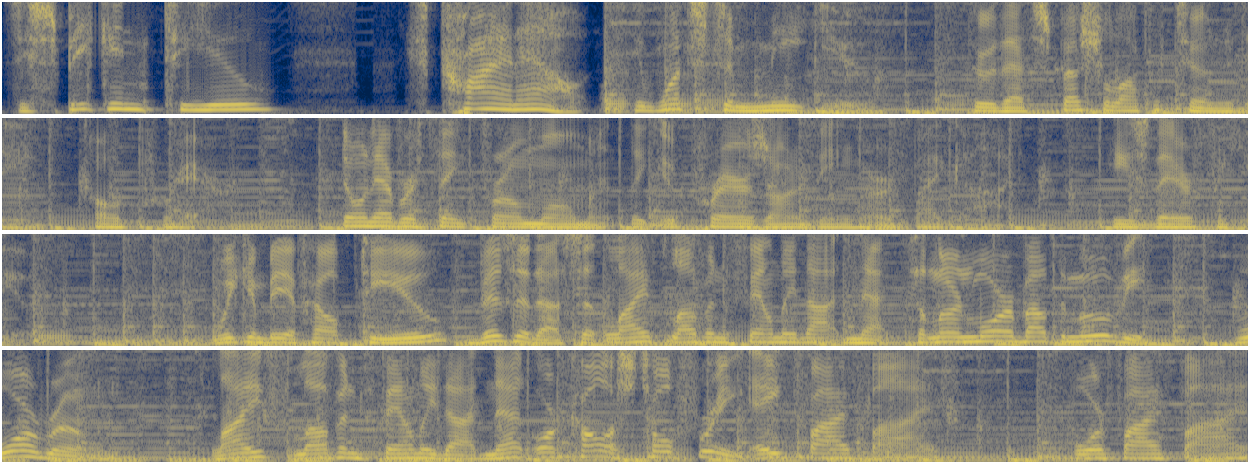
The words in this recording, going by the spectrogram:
Is He speaking to you? He's crying out. He wants to meet you through that special opportunity called prayer. Don't ever think for a moment that your prayers aren't being heard by God. He's there for you. We can be of help to you. Visit us at lifeloveandfamily.net to learn more about the movie War Room, lifeloveandfamily.net, or call us toll free 855 455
